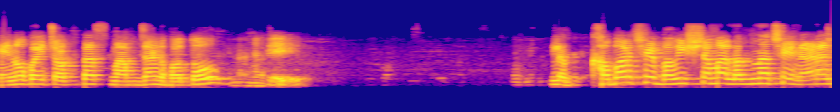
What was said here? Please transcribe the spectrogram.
એનો કોઈ ચોક્કસ માપદંડ હોતો એટલે ખબર છે ભવિષ્યમાં લગ્ન છે, નાણાં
